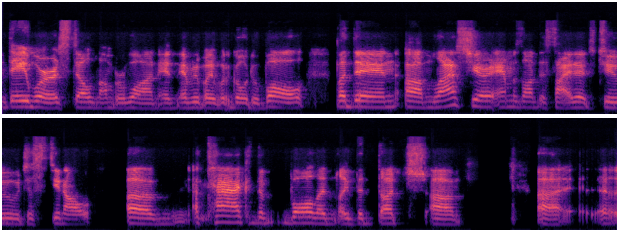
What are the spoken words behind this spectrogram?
they were still number one and everybody would go to bol but then um, last year amazon decided to just you know um, attack the bol and like the dutch um, uh, uh,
